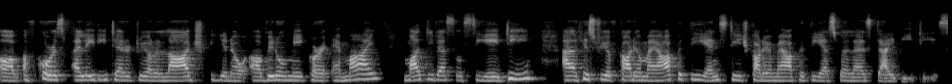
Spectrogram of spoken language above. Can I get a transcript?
uh, of course, LAD territory or a large, you know, uh, widowmaker MI, multivessel CAD, a history of cardiomyopathy and stage cardiomyopathy, as well as diabetes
